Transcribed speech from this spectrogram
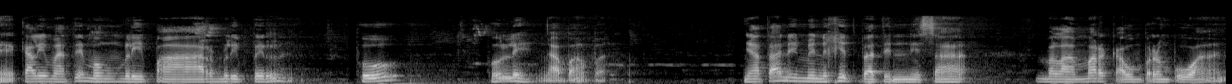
eh, kalimatnya mau melipar, melipir, bu, boleh, nggak apa-apa. Nyata nih min khidbatin nisa melamar kaum perempuan.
